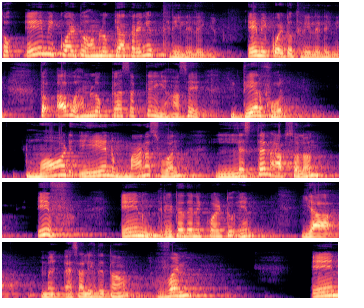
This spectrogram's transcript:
तो एम इक्वल टू हम लोग क्या करेंगे? थ्री ले लेंगे। एम इक्वल टू थ्री ले लेंगे। तो अब हम लोग कह सकते हैं यहाँ से therefore mod a n minus one less than epsilon if n greater than equal to m या मैं ऐसा लिख देता हूँ one n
